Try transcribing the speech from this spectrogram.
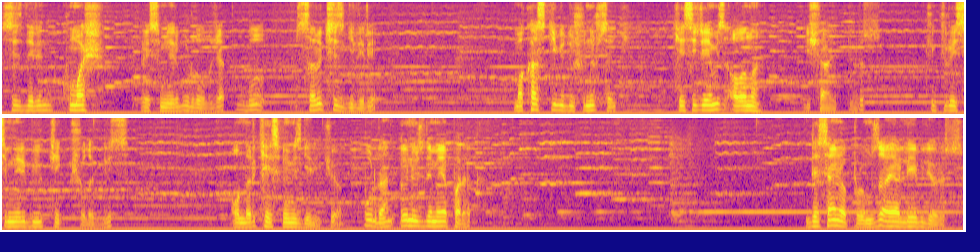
Sizlerin kumaş resimleri burada olacak. Bu sarı çizgileri makas gibi düşünürsek keseceğimiz alanı işaretliyoruz. Çünkü resimleri büyük çekmiş olabiliriz. Onları kesmemiz gerekiyor. Buradan ön izleme yaparak desen raporumuzu ayarlayabiliyoruz.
